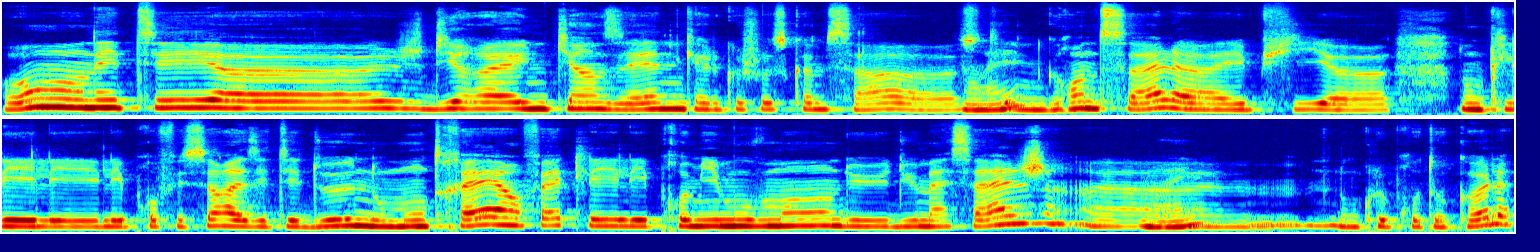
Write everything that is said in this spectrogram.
On était, euh, je dirais, une quinzaine, quelque chose comme ça. Euh, c'était une grande salle. Et puis, euh, donc les, les, les, professeurs, elles étaient deux, nous montraient en fait les, les premiers mouvements du, du massage, donc le protocole.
